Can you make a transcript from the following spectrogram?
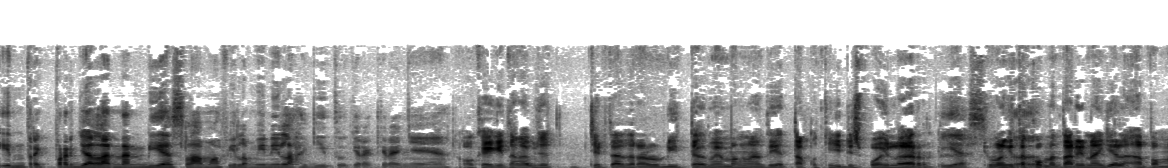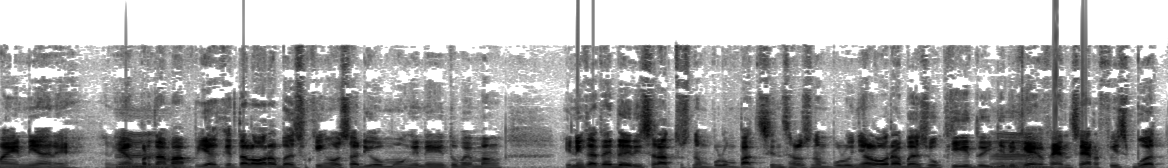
intrik perjalanan dia selama film inilah gitu kira-kiranya ya. Oke, kita nggak bisa cerita terlalu detail memang nanti takutnya jadi spoiler. Yes, Cuman kita komentarin aja lah, eh, pemainnya nih. Yang pertama ya kita Laura Basuki nggak usah diomongin ini itu memang ini katanya dari 164 scene 160-nya Laura Basuki gitu. Jadi kayak fan service buat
